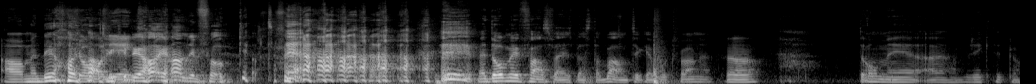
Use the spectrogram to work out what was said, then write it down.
Ja, men det har, ju aldrig, det har ju aldrig funkat. men de är fan Sveriges bästa band, tycker jag fortfarande. Ja. De är äh, riktigt bra.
